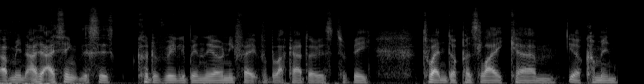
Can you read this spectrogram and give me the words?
I mean, I, I think this is could have really been the only fate for Blackadder is to be to end up as like um, you know coming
